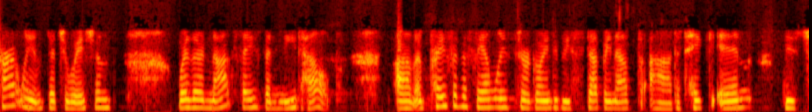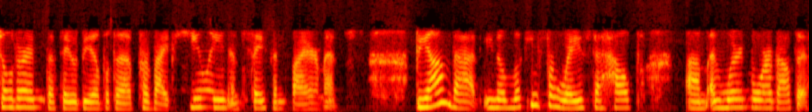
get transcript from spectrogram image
currently in situations where they're not safe and need help. Um, and pray for the families who are going to be stepping up uh, to take in these children, that they would be able to provide healing and safe environments. Beyond that, you know, looking for ways to help um, and learn more about this.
